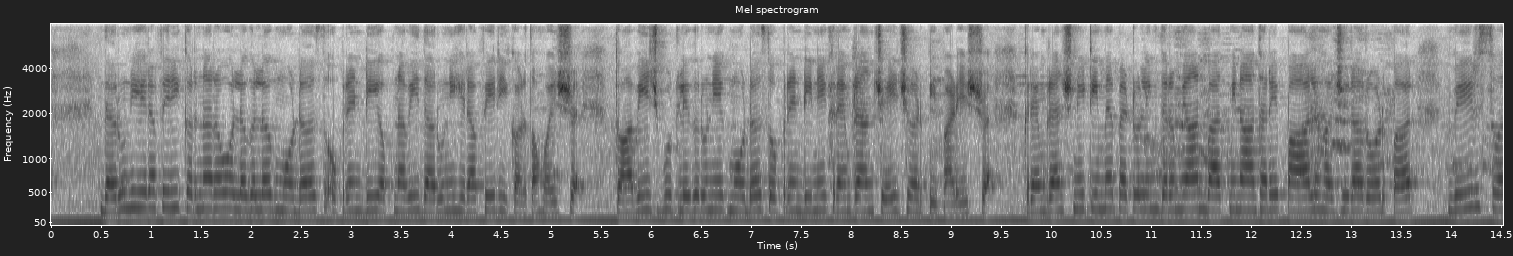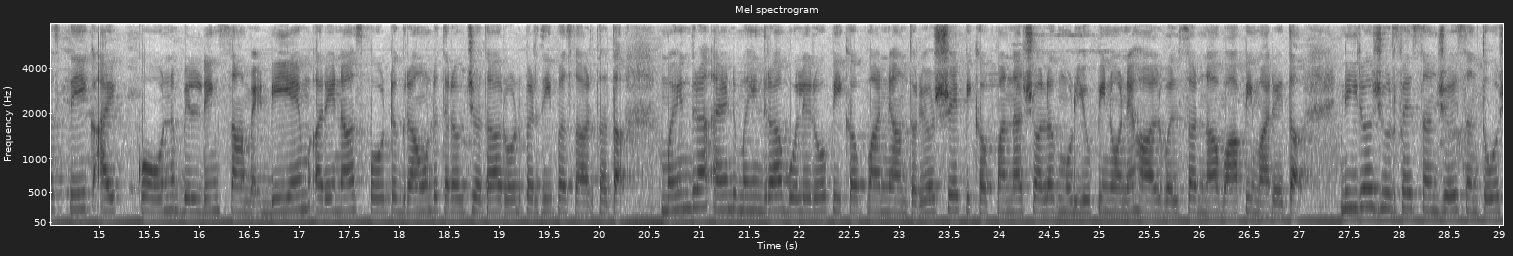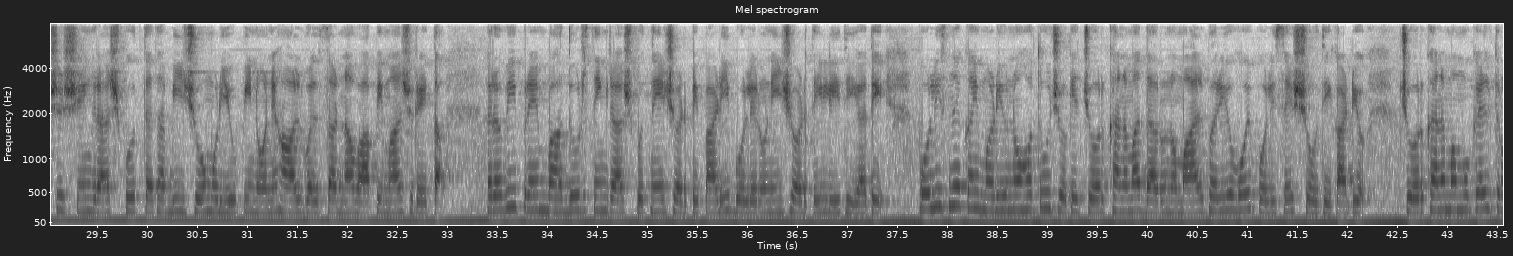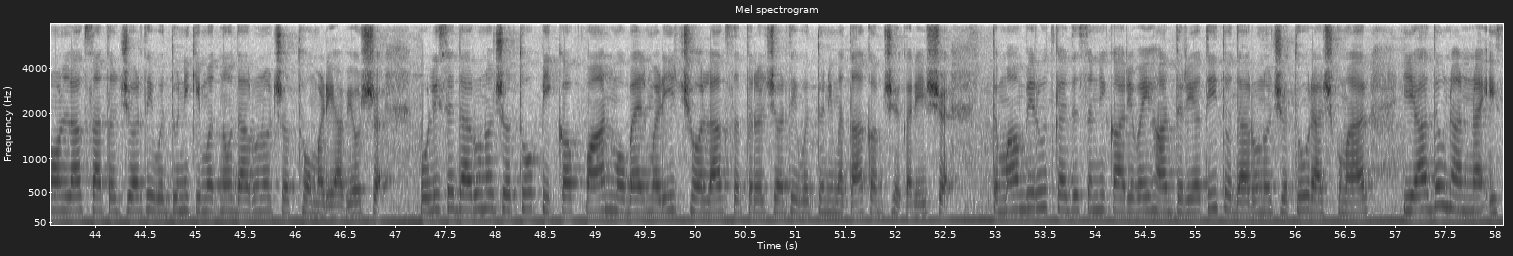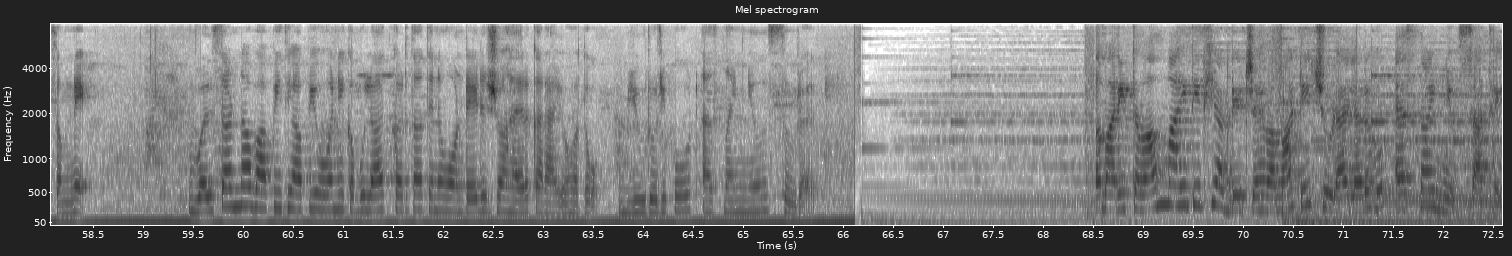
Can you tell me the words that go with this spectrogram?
દારૂની હેરાફેરી કરનારાઓ અલગ અલગ મોડસ ઓપરેન્ડી અપનાવી દારૂની હેરાફેરી કરતા હોય છે. તો આવી જ બુટલેગરોની એક મોડસ ઓપરેન્ડીને ક્રાઇમ બ્રાન્ચે ઝડપી પાડી છે. ક્રાઇમ બ્રાન્ચની ટીમે પેટ્રોલિંગ દરમિયાન બાતમીના આધારે પાલ હજીરા રોડ પર વીર સ્વસ્તિક આઇકોન બિલ્ડિંગ સામે ડીએમ અરેના સ્પોર્ટ ગ્રાઉન્ડ તરફ જતા રોડ પરથી પસાર થતા. Mahindra and Mahindra Bolero pickup વાનને આંતર્યો છે. પિકઅપ વાનના ચાલક મૂળ યુપીનો અને હાલ વલસાડના વાપીમાં રહેતા. નીરજ ઉર્ફે સંજય સંતોષ સિંહ રાજપૂત તથા બીજો મૂળ યુપીનો અને હાલ વલસાડના વાપીમાં જ રહેતા. રવિ પ્રેમ બહાદુર સિંહ રાજપૂતને ઝડપી પાડી બોલેરોની ઝડપી લીધી હતી. પોલીસને કંઈ મળ્યું નહોતું, જો કે ચોરખાનામાં દારૂનો માલ ભર્યો હોય, પોલીસે શોધી કાઢ્યો. ચોરખાનામાં મૂકેલ ત્રણ લાખ સાત હજારથી વધુની કિંમતનો દારૂનો જથ્થો મળી આવ્યો છે. પોલીસે દારૂનો જથ્થો, પિકઅપ વાન, મોબાઈલ મળી છ લાખ સત્તર હજારથી વધુની મતા કબજે કરી છે. તમામ વિરુદ્ધ કાયદેસરની કાર્યવાહી હાથ ધરી હતી, તો દારૂનો જથ્થો રાજકુમાર યાદવ નામના ઈસમને વલસાડના વાપીથી આપ્યો હોવાની કબૂલાત કરતા તેને વોન્ટેડ જાહેર કરાયો હતો. Bureau report S nine news, Surat. અમારી તમામ માહિતીથી અપડેટ રહેવા માટે જોડાયેલા રહો એસ નાઇન ન્યૂઝ સાથે.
